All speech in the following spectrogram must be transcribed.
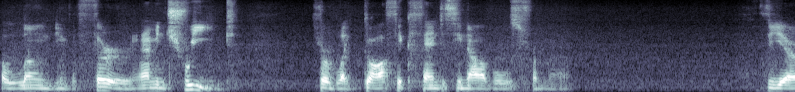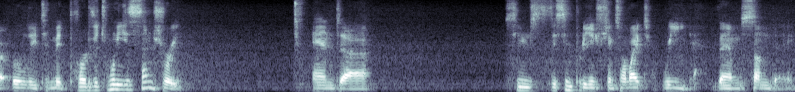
Alone being the third. And I'm intrigued. Sort of like gothic fantasy novels from uh, the uh, early to mid part of the 20th century. And uh, seems they seem pretty interesting, so I might read them someday.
